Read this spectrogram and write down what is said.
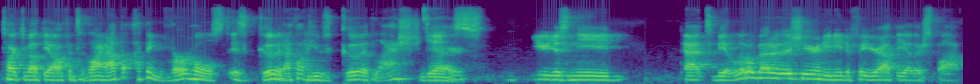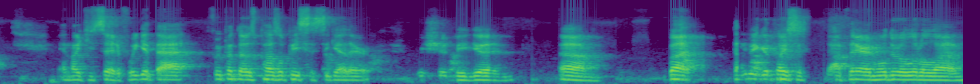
talked about the offensive line, I thought I think Verholst is good. I thought he was good last year. yes, You just need that to be a little better this year, and you need to figure out the other spot. And like you said, if we get that, if we put those puzzle pieces together, we should be good. Um, but that'd be a good place to stop there, and we'll do a little. Uh,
